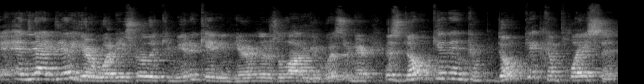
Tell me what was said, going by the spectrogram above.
And the idea here, what he's really communicating here, and there's a lot of good wisdom here, is don't get in, don't get complacent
